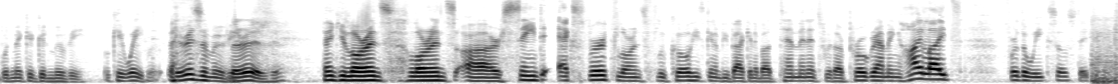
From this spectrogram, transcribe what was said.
would make a good movie. Okay, wait, there is a movie. There is. Yeah. Thank you, Lawrence. Lawrence, our saint expert, Lawrence Floucault. He's going to be back in about 10 minutes with our programming highlights for the week, so stay tuned.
